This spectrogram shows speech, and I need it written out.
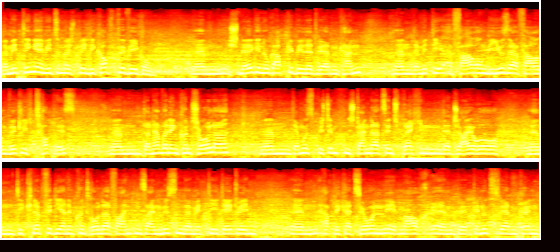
damit Dinge wie zum Beispiel die Kopfbewegung ähm, schnell genug abgebildet werden kann, ähm, damit die Erfahrung, die User-Erfahrung wirklich top ist. Ähm, dann haben wir den Controller, ähm, der muss bestimmten Standards entsprechen, der Gyro, ähm, die Knöpfe, die an dem Controller vorhanden sein müssen, damit die Daydream-Applikationen eben auch ähm, be benutzt werden können.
